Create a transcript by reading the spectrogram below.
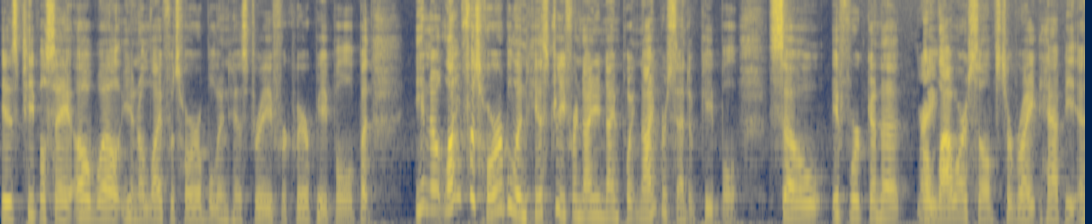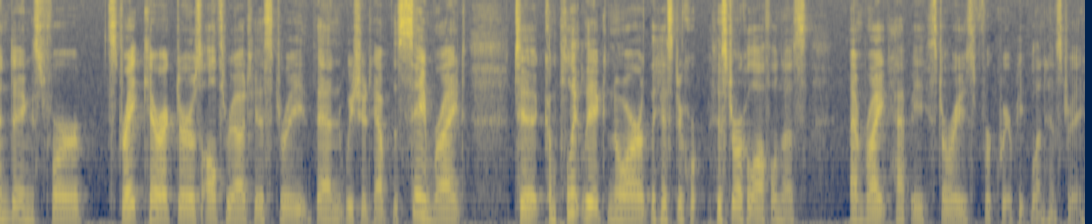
is people say, "Oh well, you know, life was horrible in history for queer people," but you know, life was horrible in history for 99.9% of people. So if we're going to allow ourselves to write happy endings for straight characters all throughout history, then we should have the same right to completely ignore the histo- historical awfulness and write happy stories for queer people in history.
